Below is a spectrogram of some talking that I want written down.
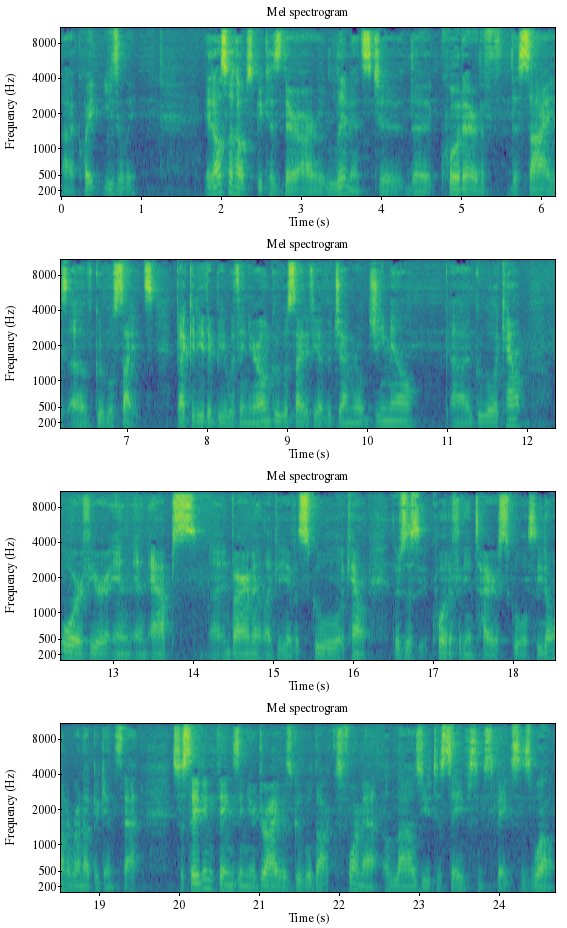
uh, quite easily. It also helps because there are limits to the quota or the, the size of Google Sites. That could either be within your own Google site if you have a general Gmail uh, Google account, or if you're in an apps uh, environment, like you have a school account, there's a quota for the entire school. So you don't want to run up against that. So saving things in your drive as Google Docs format allows you to save some space as well.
